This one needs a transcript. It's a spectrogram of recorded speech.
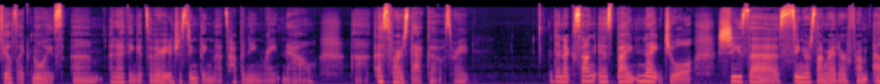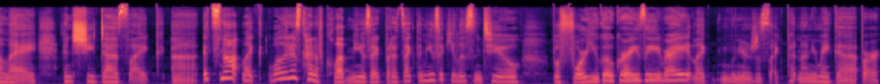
feels like noise. Um, and I think it's a very interesting thing that's happening right now uh, as far as that goes, right? The next song is by Nite Jewel. She's a singer songwriter from LA, and she does like, uh, it's not like, well, it is kind of club music, but it's like the music you listen to before you go crazy, right? Like when you're just like putting on your makeup or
